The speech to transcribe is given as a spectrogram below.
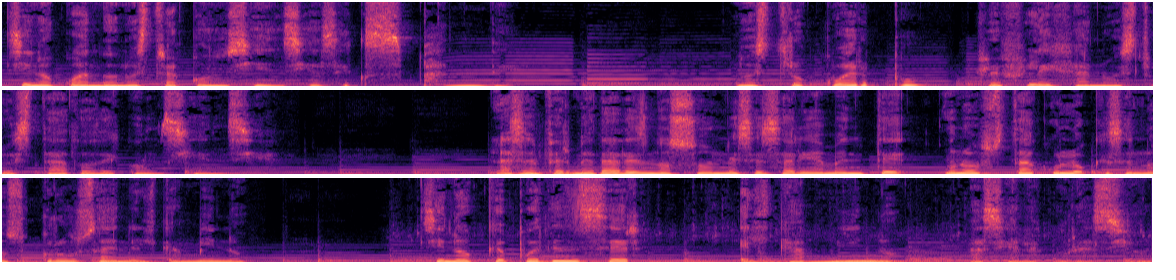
sino cuando nuestra conciencia se expande. Nuestro cuerpo refleja nuestro estado de conciencia. Las enfermedades no son necesariamente un obstáculo que se nos cruza en el camino, sino que pueden ser el camino hacia la curación.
